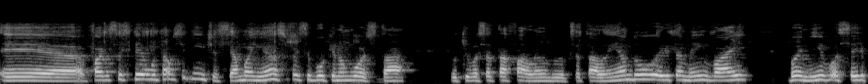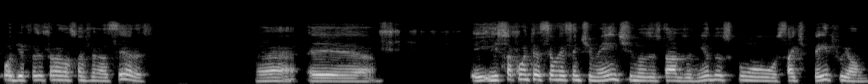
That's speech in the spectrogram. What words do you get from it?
é, faz você se perguntar o seguinte: se amanhã se o Facebook não gostar do que você está falando, do que você está lendo, ele também vai banir você de poder fazer transações financeiras? É, é, isso aconteceu recentemente nos Estados Unidos com o site Patreon,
